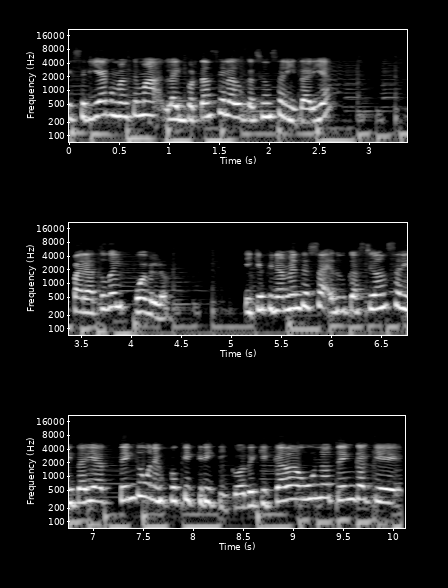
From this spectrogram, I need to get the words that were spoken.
que sería como el tema, la importancia de la educación sanitaria para todo el pueblo. Y que finalmente esa educación sanitaria tenga un enfoque crítico, de que cada uno tenga que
